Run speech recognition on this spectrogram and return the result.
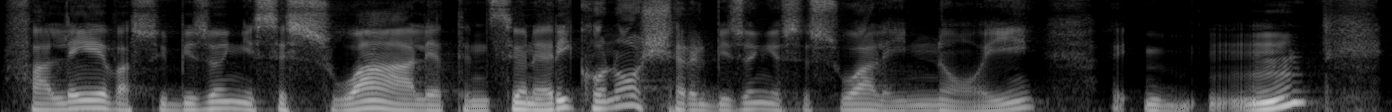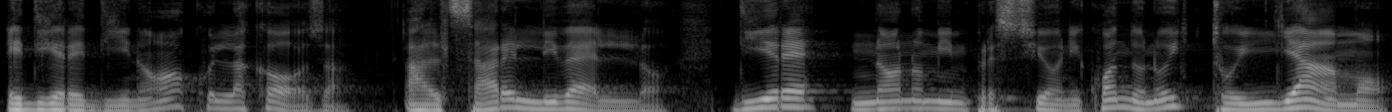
fa, leva sui bisogni sessuali, attenzione, riconoscere il bisogno sessuale in noi eh, mm, e dire di no a quella cosa alzare il livello, dire no non mi impressioni. Quando noi togliamo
